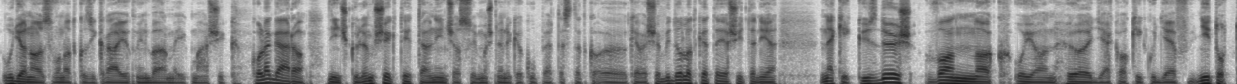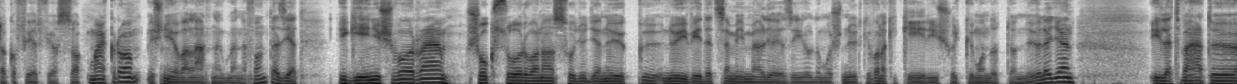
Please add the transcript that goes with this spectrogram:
ugyanaz vonatkozik rájuk, mint bármelyik másik kollégára, nincs különbségtétel, nincs az, hogy most önök a Cooper tesztet kevesebb idő alatt kell teljesítenie, nekik küzdős, vannak olyan hölgyek, akik ugye nyitottak a férfias szakmákra, és nyilván látnak benne fantáziát, Igény is van rá, sokszor van az, hogy ugye nők, női védett személy mellé az ildomos nőt ki, van, aki kéri is, hogy kimondottan nő legyen, illetve hát ö,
